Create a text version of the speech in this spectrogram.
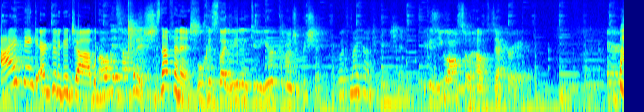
I think Eric did a good job. Oh, it's not finished. It's not finished. Well, because like we didn't do your contribution. What's my contribution? Because you also helped decorate it.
